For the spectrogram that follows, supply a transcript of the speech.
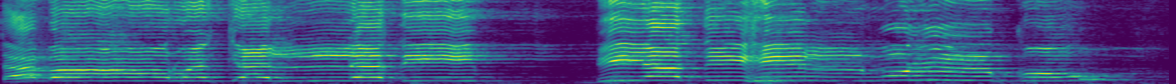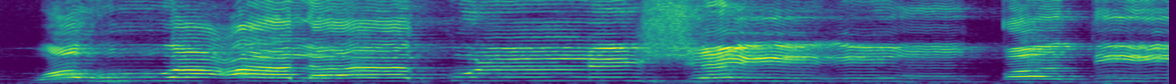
তাবারাকাল্লাযী بيده الملك وهو على كل شيء قدير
